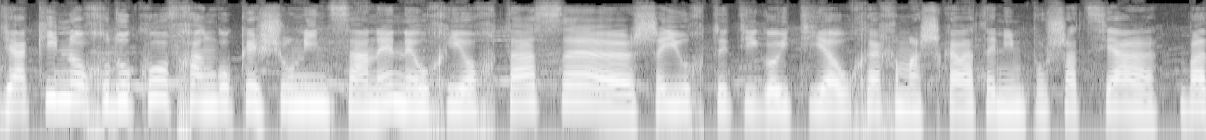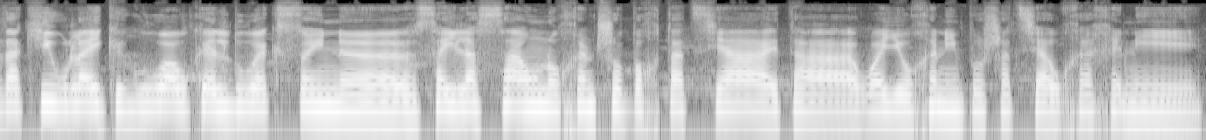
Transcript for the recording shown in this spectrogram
Jakin orduko frango kesu nintzen, eh, neugi hortaz, eh, sei urtetik goiti aurrek maskaraten inposatzea. Badaki ulaik gu hauk elduek zoin uh, zaila zaun ogen soportatzea eta guai ogen inposatzea aurrekeni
